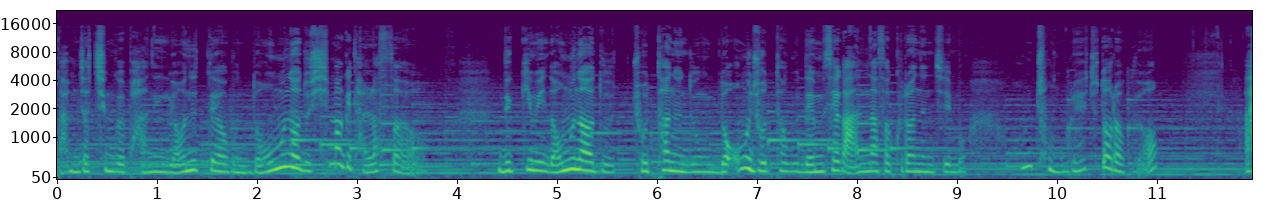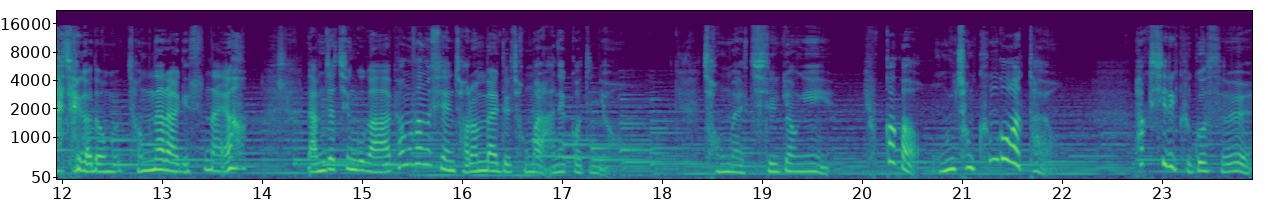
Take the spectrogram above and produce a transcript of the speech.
남자친구의 반응이 여느 때하고는 너무나도 심하게 달랐어요. 느낌이 너무나도 좋다는 둥 너무 좋다고 냄새가 안 나서 그러는지 뭐 엄청 오래 해주더라고요. 아, 제가 너무 적나라하게 쓰나요? 남자친구가 평상시엔 저런 말들 정말 안 했거든요. 정말 질경이 효과가 엄청 큰 것 같아요. 확실히 그곳을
